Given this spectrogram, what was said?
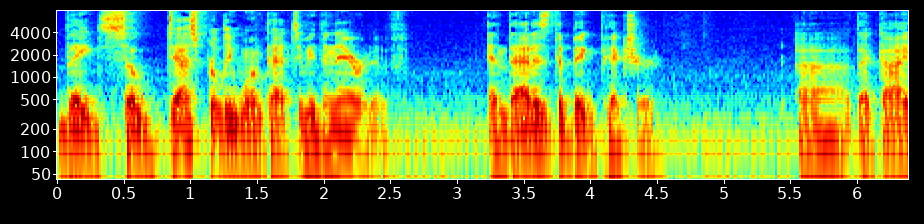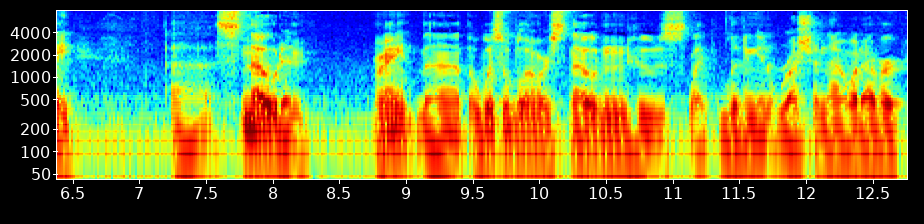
They so desperately want that to be the narrative, and that is the big picture. Uh, that guy, uh, Snowden, right? The the whistleblower Snowden, who's like living in Russia now, whatever.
